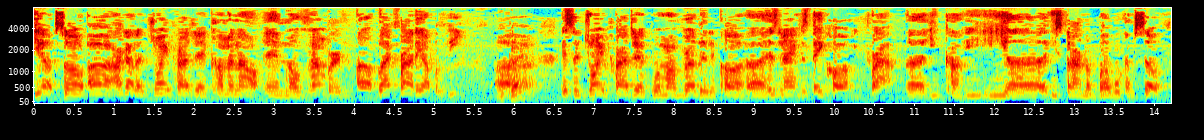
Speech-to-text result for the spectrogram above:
Yep. So uh, I got a joint project coming out in November, uh, Black Friday, I believe. Okay. Uh, it's a joint project with my brother. To call uh, his name is They Call Me Prop. Uh, he he he uh, he's starting a bubble himself.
